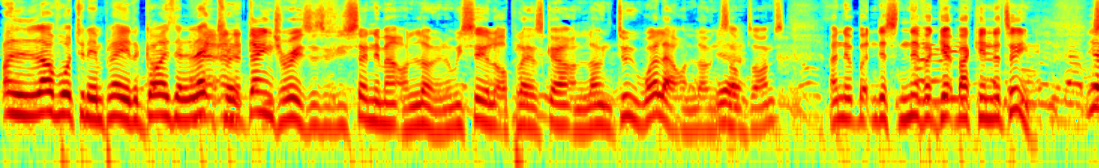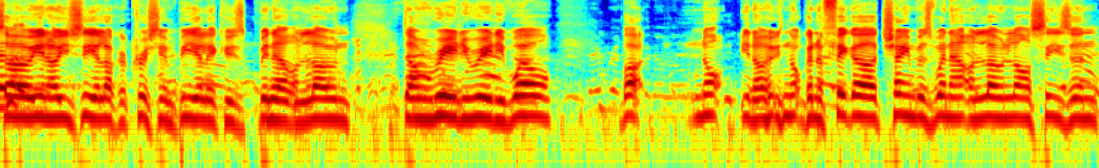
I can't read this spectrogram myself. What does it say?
I love watching him play. The guy's And the danger is, is if you send him out on loan, and we see a lot of players go out on loan, do well out on loan sometimes, and but just never get back in the team. so look- you know, you see a like a Krystian Bielik who's been out on loan, done really, really well, but not you know he's not going to figure. Chambers went out on loan last season,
